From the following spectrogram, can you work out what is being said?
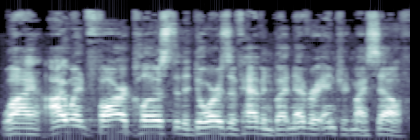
Why, I went far close to the doors of heaven, but never entered myself.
